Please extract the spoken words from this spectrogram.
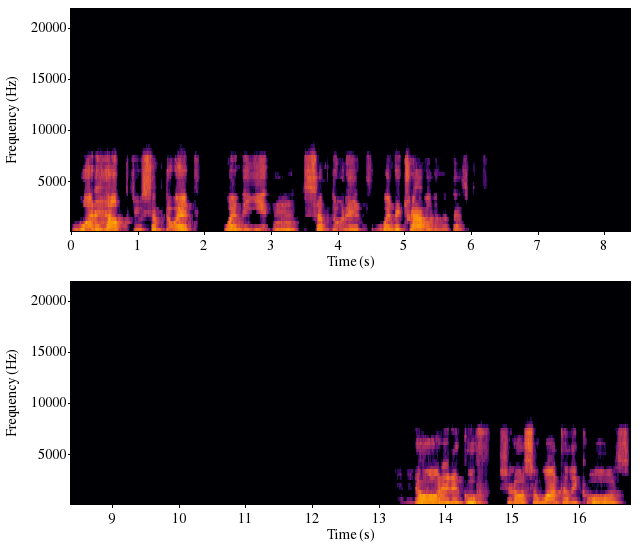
What helped you subdue it when the Yidden subdued it when they traveled in the desert? And in order, the goof should also want a likus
